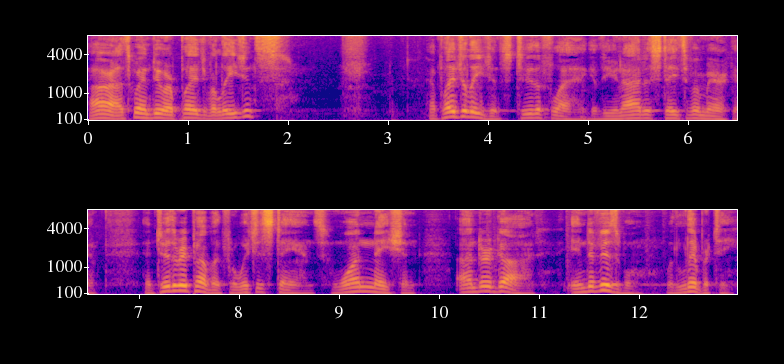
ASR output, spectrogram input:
All right, let's go ahead and do our Pledge of Allegiance. I pledge allegiance to the flag of the United States of America and to the republic for which it stands, one nation, under God, indivisible, with liberty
